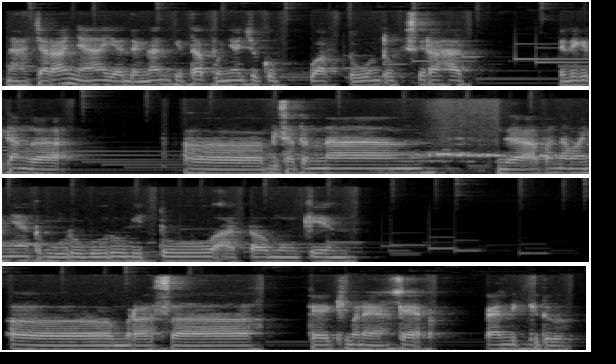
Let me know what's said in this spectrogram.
Nah, caranya ya dengan kita punya cukup waktu untuk istirahat. Jadi kita nggak eh, bisa tenang, nggak apa namanya keburu-buru gitu, atau mungkin eh, merasa kayak gimana ya, kayak panik gitu loh.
